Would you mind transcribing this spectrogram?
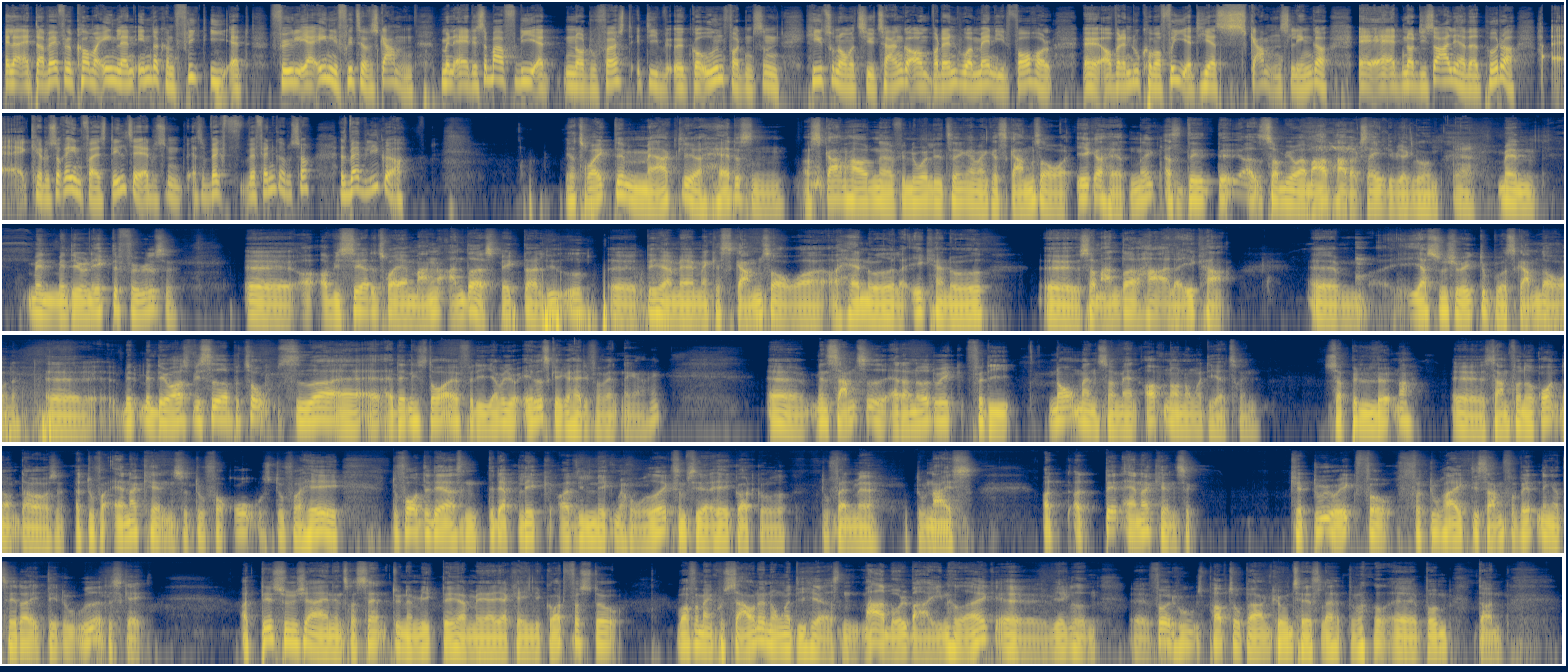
Eller at der i hvert fald kommer en eller anden indre konflikt i at føle, at jeg er egentlig fritaget for skammen. Men er det så bare fordi, at når du først de, øh, går uden for den sådan heteronormative tanke om, hvordan du er mand i et forhold, øh, og hvordan du kommer fri af de her skammens lænker, øh, at når de så aldrig har været på dig, øh, kan du så rent faktisk deltage? Er du sådan, altså, hvad, hvad fanden gør du så? Altså, hvad vil I gøre? Jeg tror ikke, det er mærkeligt at have det sådan. Og skam har jo den her finurlige ting, at man kan skamme sig over ikke at have den, ikke? Altså det, det, altså, som jo er meget paradoxalt i virkeligheden. Ja. Men, men, men det er jo en ægte følelse. Øh, og, og vi ser det, tror jeg, i mange andre aspekter af livet. Øh, det her med, at man kan skamme sig over at have noget eller ikke have noget, øh, som andre har eller ikke har. Øh, jeg synes jo ikke, du burde skamme dig over det. Øh, men, men det er jo også, vi sidder på to sider af, af, af den historie, fordi jeg vil jo elske ikke at have de forventninger. Ikke? Øh, men samtidig er der noget, du ikke... Fordi når man som mand opnår nogle af de her trin, så belønner øh, samfundet rundt om dig også. At du får anerkendelse, du får ros, du får hey, du får det der, sådan, det der blik og et lille nik med hovedet, ikke, som siger, hey, godt gået, du fandt med, du er nice. Og, og den anerkendelse kan du jo ikke få, for du har ikke de samme forventninger til dig i det, du er ude af det skab. Og det synes jeg er en interessant dynamik, det her med, at jeg kan egentlig godt forstå, hvorfor man kunne savne nogle af de her sådan meget målbare enheder, ikke? Øh, i virkeligheden. Øh, få et hus, pop to børn, købe en Tesla, du ved, øh, bum, done.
